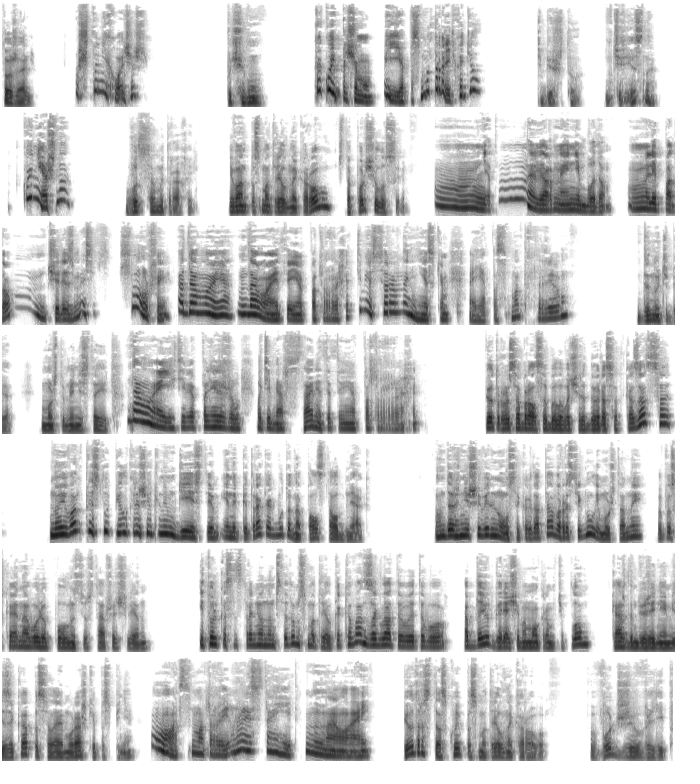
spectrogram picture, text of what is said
Что жаль? Что не хочешь. Почему? Какой почему? Я посмотреть хотел. Тебе что, интересно? Конечно. Вот сам и трахай. Иван посмотрел на корову, стопорщил усы. Нет, наверное, не буду. Или потом, через месяц. Слушай, а давай, давай ты ее потрахать. Тебе все равно не с кем, а я посмотрю. Да ну тебя. Может, у меня не стоит. Давай я тебя полежу. У тебя встанет, и ты ее потрахать. Петр собрался было в очередной раз отказаться, но Иван приступил к решительным действиям, и на Петра как будто напал столбняк. Он даже не шевельнулся, когда Тавр расстегнул ему штаны, выпуская на волю полностью уставший член. И только с отстраненным стыдом смотрел, как Иван заглатывает его, обдает горячим и мокрым теплом, каждым движением языка посылая мурашки по спине. «Вот, смотри, уже стоит. Давай». Петр с тоской посмотрел на корову. Вот же влип.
